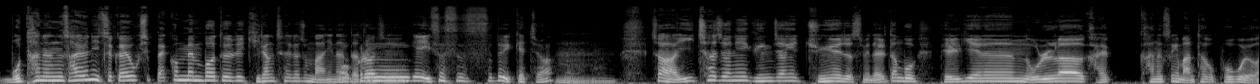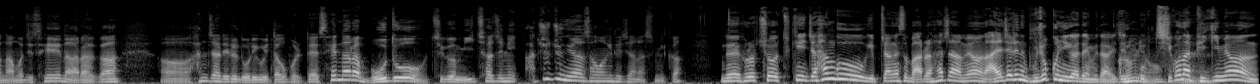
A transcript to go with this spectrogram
못하는 사연이 있을까요? 혹시 백업 멤버들이 기량 차이가 좀 많이 뭐 난다든지. 뭐 그런 게 있었을 수도 있겠죠. 음. 네. 자, 2차전이 굉장히 중요해졌습니다. 일단 뭐 벨기에는 올라갈 가능성이 많다고 보고요. 나머지 세 나라가 어, 한 자리를 노리고 있다고 볼 때 세 나라 모두 지금 2차전이 아주 중요한 상황이 되지 않았습니까? 네, 그렇죠. 특히 이제 한국 입장에서 말을 하자면 알제리는 무조건 이겨야 됩니다. 이제 그럼요. 뭐 지거나 네. 비기면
